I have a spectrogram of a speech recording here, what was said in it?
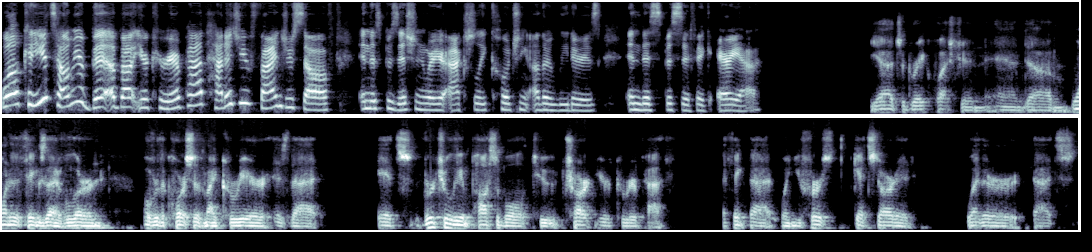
well, can you tell me a bit about your career path? How did you find yourself in this position where you're actually coaching other leaders in this specific area? Yeah, it's a great question. And um, one of the things that I've learned over the course of my career is that it's virtually impossible to chart your career path. I think that when you first get started, whether that's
